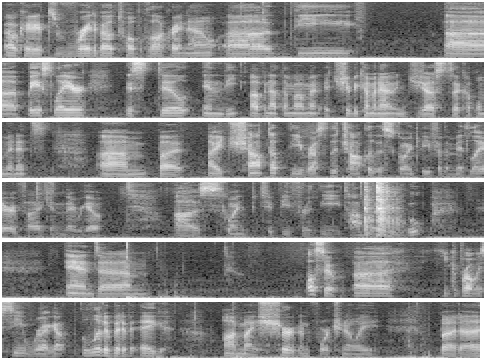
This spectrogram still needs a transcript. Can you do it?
Okay, it's right about 12 o'clock right now. Uh, the uh, base layer is still in the oven at the moment. It should be coming out in just a couple minutes. Um, but I chopped up the rest of the chocolate. This is going to be for the mid layer, if I can. There we go. Uh, this is going to be for the top layer. Ooh. And um, also, uh, you can probably see where I got a little bit of egg on my shirt, unfortunately. But uh,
